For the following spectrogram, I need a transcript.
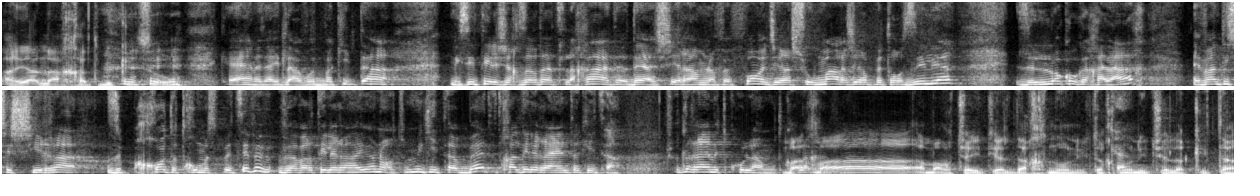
היה נחת, בקיצור. כן, הייתה התלהבות בכיתה. ניסיתי לשחזר את ההצלחה, אתה יודע, שירה מלפפון, שירה שומר, שירה פטרוזיליה. זה לא כל כך הלך. הבנתי ששירה זה פחות התחום הספציפי, ועברתי לראיונות. מכיתה ב' התחלתי לראיין את הכיתה. פשוט לראיין את כולם, את כל החבר'ה. מה אמרת שהיית ילדה חנונית, החנונית כן. של הכיתה?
